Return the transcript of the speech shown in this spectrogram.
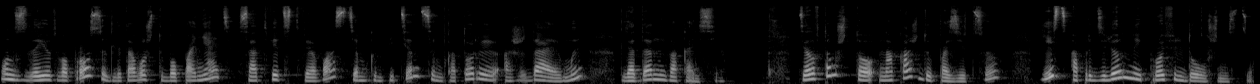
Он задает вопросы для того, чтобы понять соответствие вас тем компетенциям, которые ожидаемы для данной вакансии. Дело в том, что на каждую позицию есть определенный профиль должности,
